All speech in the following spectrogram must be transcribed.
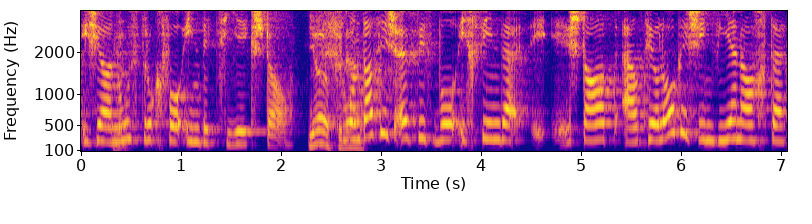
ist ja ein ja. Ausdruck von in Beziehung stehen. Ja, genau. Und das ist etwas, wo ich finde, steht auch theologisch in Weihnachten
